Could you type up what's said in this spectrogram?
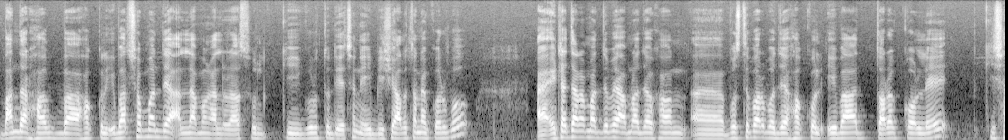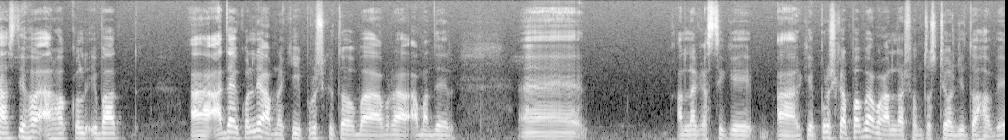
বান্দার হক বা হকুল ইবাদ সম্বন্ধে আল্লাহ এবং আল্লাহ রাসুল কি গুরুত্ব দিয়েছেন এই বিষয়ে আলোচনা করব। এটা জানার মাধ্যমে আমরা যখন বুঝতে পারব যে হকুল ইবাদ তরক করলে কি শাস্তি হয় আর হকুল ইবাদ আদায় করলে আমরা কি পুরস্কৃত বা আমরা আমাদের আল্লাহর কাছ থেকে কি পুরস্কার পাবো এবং আল্লাহর সন্তুষ্টি অর্জিত হবে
